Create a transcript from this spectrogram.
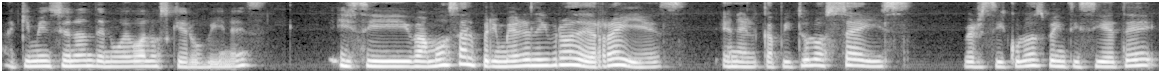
Aquí mencionan de nuevo a los querubines. Y si vamos al primer libro de Reyes, en el capítulo 6, versículos 27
